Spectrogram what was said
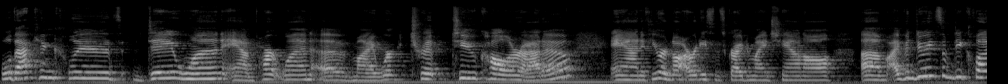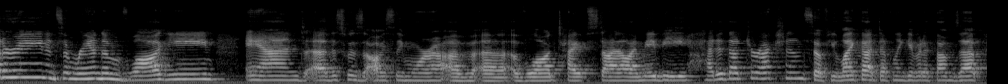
Well, that concludes day one and part one of my work trip to Colorado. And if you are not already subscribed to my channel, um, I've been doing some decluttering and some random vlogging. And uh, this was obviously more of a, a vlog type style. I may be headed that direction. So if you like that, definitely give it a thumbs up.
